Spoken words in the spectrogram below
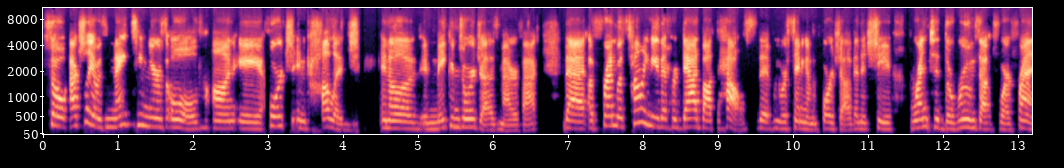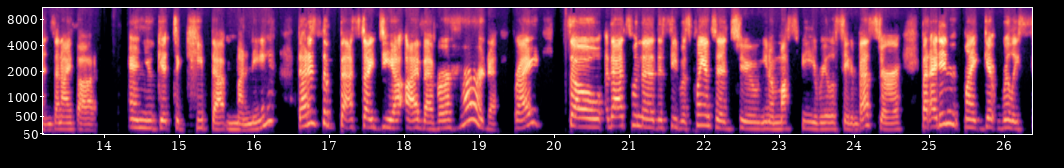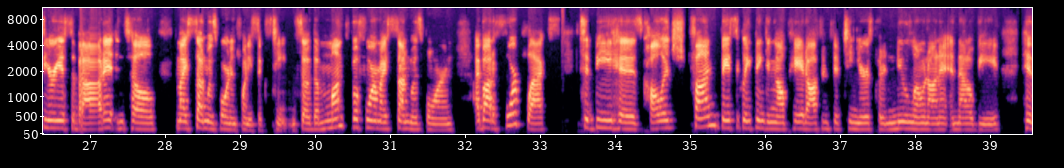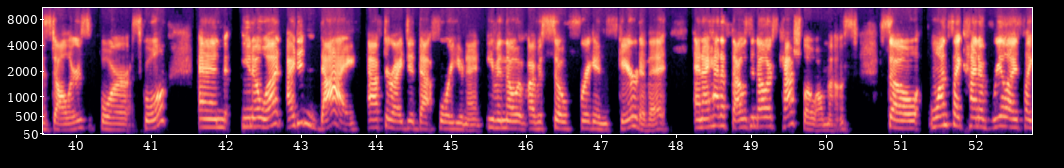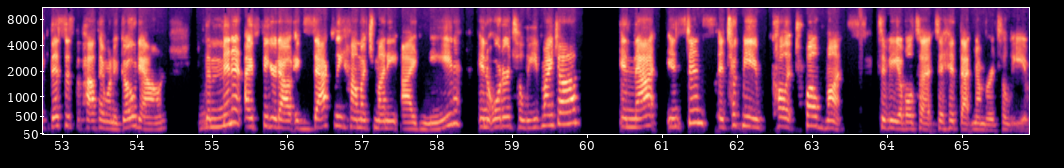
So actually, I was 19 years old on a porch in college in a in Macon, Georgia, as a matter of fact, that a friend was telling me that her dad bought the house that we were standing on the porch of, and that she rented the rooms out to our friends. And I thought, and you get to keep that money. That is the best idea I've ever heard, right? So that's when the the seed was planted to, you know, must be real estate investor, but I didn't like get really serious about it until my son was born in 2016. So the month before my son was born, I bought a fourplex to be his college fund, basically thinking I'll pay it off in 15 years, put a new loan on it, and that'll be his dollars for school. And you know what? I didn't die after I did that four unit, even though I was so friggin' scared of it. And I had a thousand dollars cash flow almost. So once I kind of realized like this is the path I want to go down, the minute I figured out exactly how much money I'd need in order to leave my job, in that instance, it took me, call it 12 months to be able to, to hit that number to leave.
